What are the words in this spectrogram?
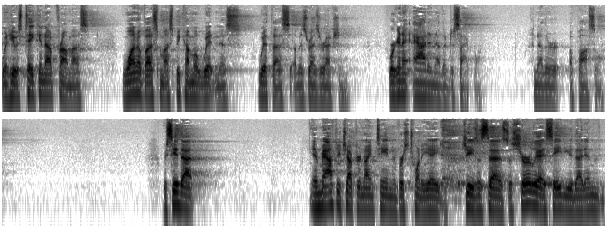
when he was taken up from us, one of us must become a witness with us of his resurrection. We're going to add another disciple, another apostle. We see that in Matthew chapter 19 and verse 28, Jesus says, Surely I say to you that in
